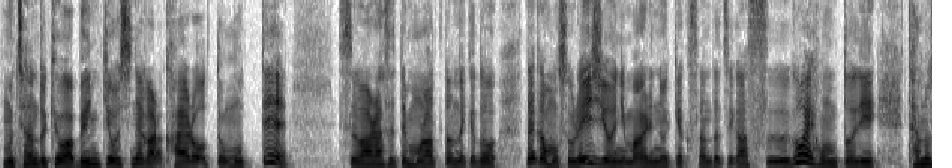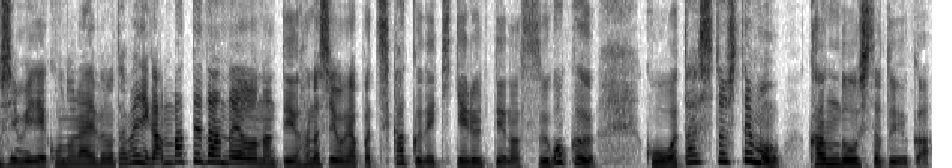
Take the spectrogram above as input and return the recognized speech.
もうちゃんと今日は勉強しながら帰ろうって思って座らせてもらったんだけどなんかもうそれ以上に周りのお客さんたちがすごい本当に楽しみでこのライブのために頑張ってたんだよなんていう話をやっぱ近くで聞けるっていうのはすごくこう私としても感動したというか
